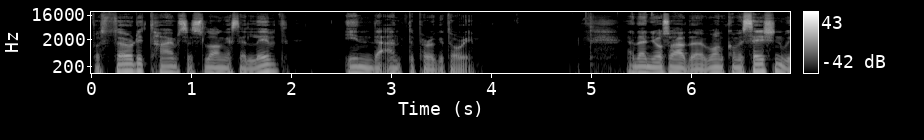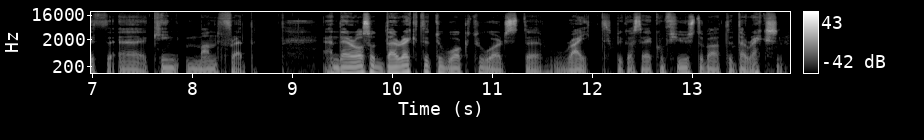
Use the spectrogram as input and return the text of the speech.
for 30 times as long as they lived in the antipurgatory. And then you also have the one conversation with uh, King Manfred. And they're also directed to walk towards the right because they're confused about the direction.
